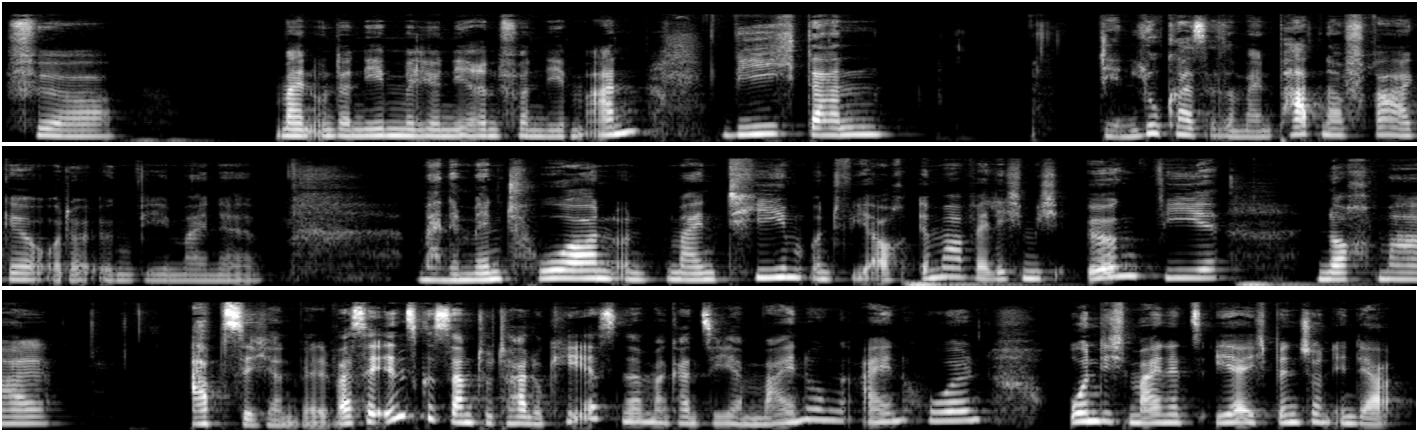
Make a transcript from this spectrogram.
für mein Unternehmen Millionärin von nebenan, wie ich dann den Lukas, also meinen Partner frage oder irgendwie meine, meine Mentoren und mein Team und wie auch immer, weil ich mich irgendwie nochmal absichern will. Was ja insgesamt total okay ist, ne? man kann sich ja Meinungen einholen. Und ich meine jetzt eher, ich bin schon in der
